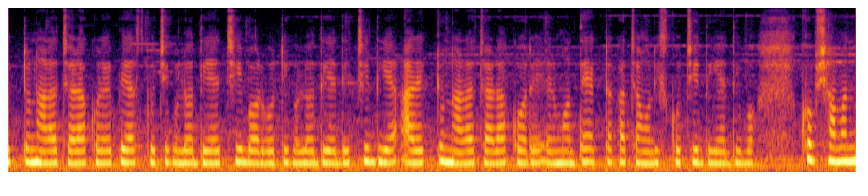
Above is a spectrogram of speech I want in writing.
একটু নাড়াচাড়া করে পেঁয়াজ কুচিগুলো দিয়েছি, বরবটিগুলো দিয়ে দিচ্ছি, দিয়ে আর একটু নাড়াচাড়া করে এর মধ্যে একটা কাঁচামরিচ কুচি দিয়ে দিব। খুব সামান্য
